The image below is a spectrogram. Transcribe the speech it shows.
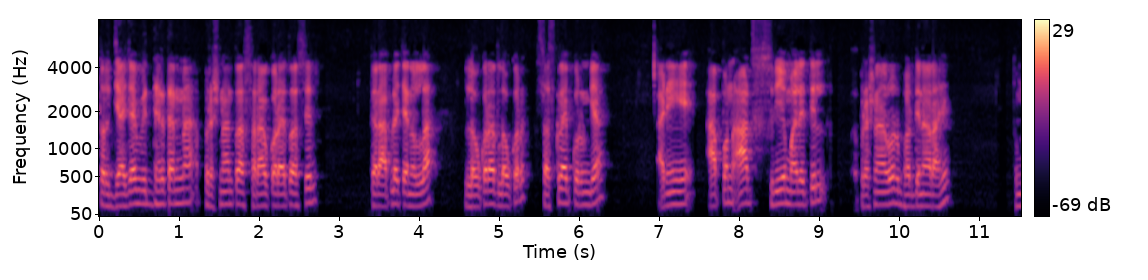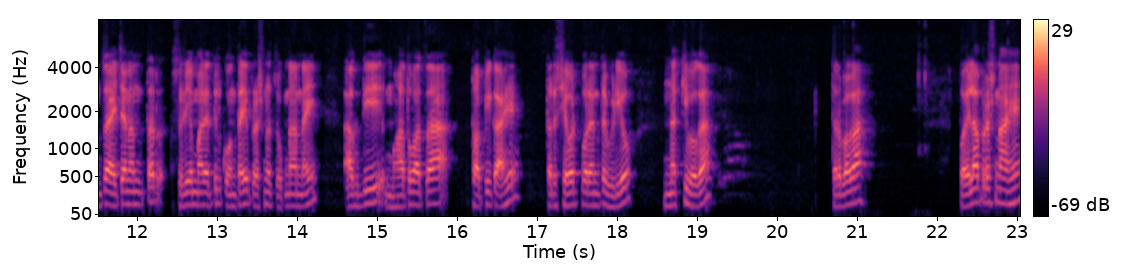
तर ज्या ज्या विद्यार्थ्यांना प्रश्नांचा सराव करायचा असेल तर आपल्या चॅनलला लवकरात लवकर सबस्क्राईब करून घ्या. आणि आपण आज सूर्यमालेतील प्रश्नांवर भर देणार आहे. तुमचा याच्यानंतर सूर्यमालेतील कोणताही प्रश्न चुकणार नाही. अगदी महत्त्वाचा टॉपिक आहे. तर शेवटपर्यंत व्हिडिओ नक्की बघा. तर बघा पहिला प्रश्न आहे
